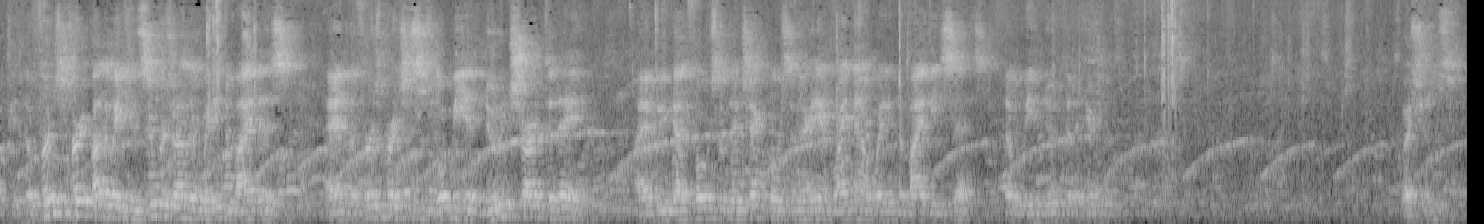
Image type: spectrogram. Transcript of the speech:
Okay, the first, pur- by the way, consumers out there waiting to buy this, and the first purchases will be at noon sharp today. Uh, we've got folks with their checkbooks in their hand right now waiting to buy these sets. That will be noon today. Questions?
